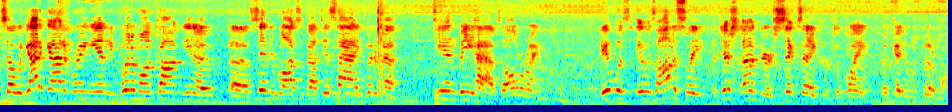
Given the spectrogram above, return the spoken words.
So we got a guy to bring in, and he put them on, con, you know, uh, cinder blocks about this high. He put about 10 beehives all around. It was, it was honestly just under six acres of land, okay, that we put them on.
